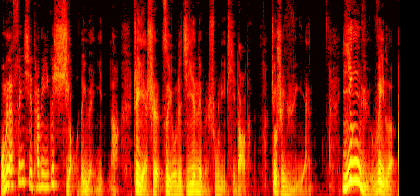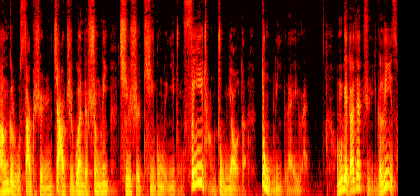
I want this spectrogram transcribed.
我们来分析他的一个小的原因啊，这也是《自由的基因》那本书里提到的，就是语言。英语为了盎格鲁撒克逊人价值观的胜利，其实提供了一种非常重要的动力来源。我们给大家举一个例子，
